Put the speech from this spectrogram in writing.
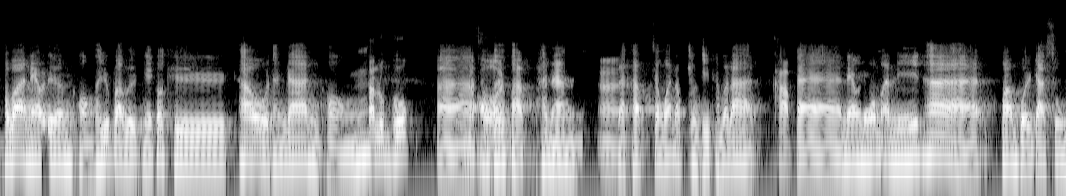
เพราะว่าแนวเดิมของพายุปลาบึกเนี่ยก็คือเข้าทางด้านของตะลุมพุกอ่านครอำเภอผับพนังอ่านะครับ จังหวัดนครศรีธรรมราชครับแต่แนวโน้มอันนี้ถ้าความกดอากาศสูง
